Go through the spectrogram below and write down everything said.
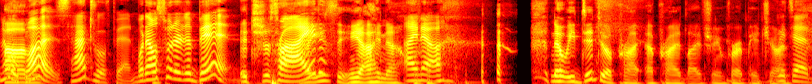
no, um, it was. Had to have been. What else would it have been? It's just Pride? crazy. Yeah, I know. I know. no, we did do a pride a pride live stream for our Patreon. we did.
